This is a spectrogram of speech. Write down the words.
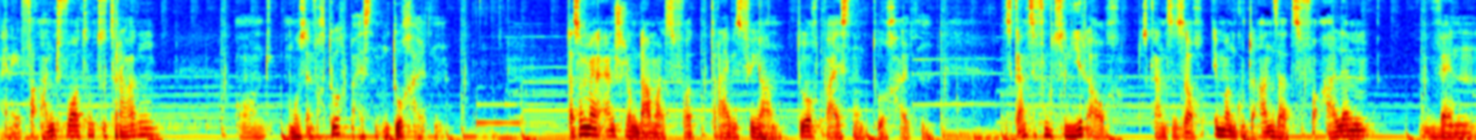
eine Verantwortung zu tragen und muss einfach durchbeißen und durchhalten. Das war meine Einstellung damals, vor drei bis vier Jahren. Durchbeißen und durchhalten. Das Ganze funktioniert auch. Das Ganze ist auch immer ein guter Ansatz. Vor allem, wenn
